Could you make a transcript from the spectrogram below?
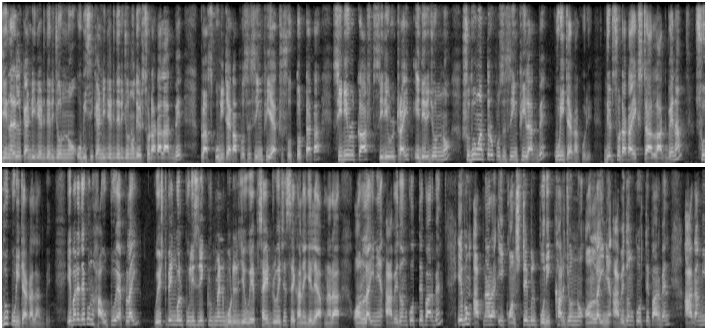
জেনারেল ক্যান্ডিডেটদের জন্য ওবিসি ক্যান্ডিডেটদের জন্য দেড়শো টাকা লাগবে। প্লাস কুড়ি টাকা প্রসেসিং ফি একশো সত্তর টাকা। শিডিউল কাস্ট শিডিউল ট্রাইব এদের জন্য শুধুমাত্র প্রসেসিং ফি লাগবে কুড়ি টাকা করে। দেড়শো টাকা এক্সট্রা লাগবে না, শুধু কুড়ি টাকা লাগবে। এবারে দেখুন how to apply West Bengal police recruitment বোর্ডের যে ওয়েবসাইট রয়েছে, সেখানে গেলে আপনারা অনলাইনে আবেদন করতে পারবেন এবং আপনারা এই কনস্টেবল পরীক্ষার জন্য অনলাইনে আবেদন করতে পারবেন আগামী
